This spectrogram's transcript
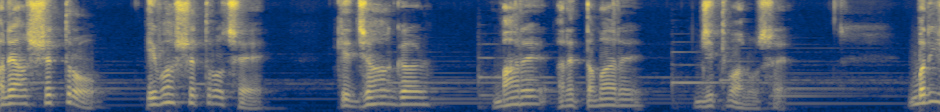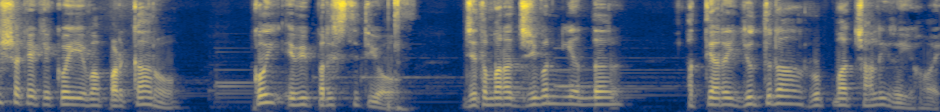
અને આ ક્ષેત્રો એવા ક્ષેત્રો છે કે જ્યાં આગળ મારે અને તમારે જીતવાનું છે. બની શકે કે કોઈ એવા પડકારો, કોઈ એવી પરિસ્થિતિઓ જે તમારા જીવનની અંદર અત્યારે યુદ્ધના રૂપમાં ચાલી રહી હોય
